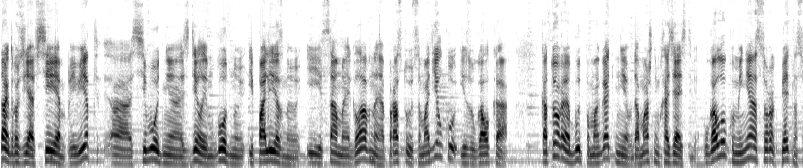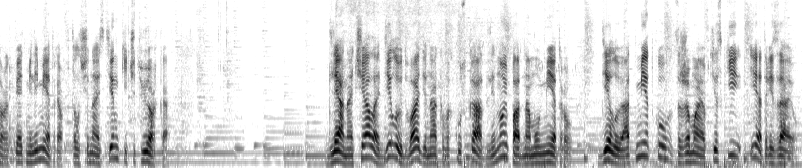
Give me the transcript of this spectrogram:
Так, друзья, всем привет! А, сегодня сделаем годную и полезную и, самое главное, простую самоделку из уголка, которая будет помогать мне в домашнем хозяйстве. Уголок у меня 45 на 45 миллиметров, толщина стенки четверка. Для начала делаю два одинаковых куска длиной по одному метру. Делаю отметку, зажимаю в тиски и отрезаю.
